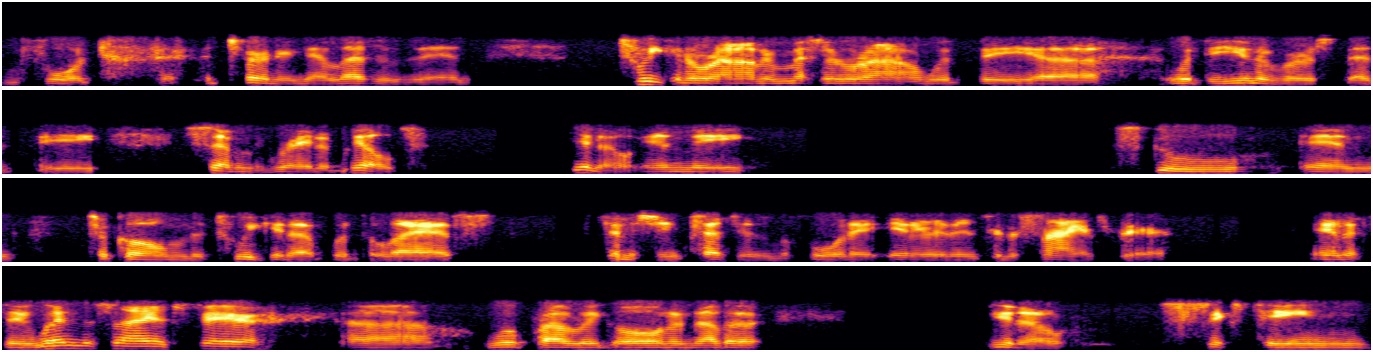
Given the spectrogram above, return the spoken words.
before t- turning their lessons in, tweaking around and messing around with the uh, with the universe that the seventh grader built, you know, in the school and took home to tweak it up with the last finishing touches before they enter it into the science fair. And if they win the science fair, uh, we'll probably go on another, you know, 16,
